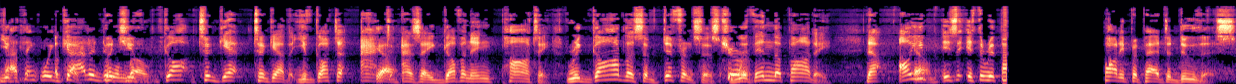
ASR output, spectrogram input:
you- you- I think we okay, got to do but them you've got to get together. You've got to act Yeah. as a governing party, regardless of differences Sure. within the party. Now, are you? Is, is the Republican Party prepared to do this,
